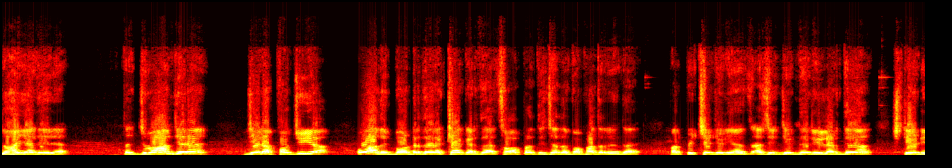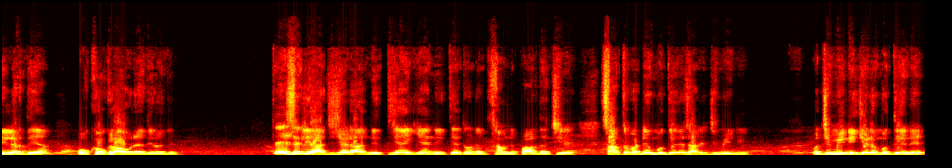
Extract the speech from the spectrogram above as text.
ਦੁਹਾਈਆਂ ਦੇ ਰਿਹਾ। ਤਾਂ ਜਵਾਨ ਜਿਹੜਾ ਜਿਹੜਾ ਫੌਜੀ ਆ, ਉਹ ਆਲੇ ਬਾਰਡਰ ਤੇ ਰੱਖਿਆ ਕਰਦਾ। 100% ਵਫਾਦਾਰ ਰਹਿੰਦਾ। ਪਰ ਪਿੱਛੇ ਜਿਹੜੀਆਂ ਅਸੀਂ ਜਿਹਦੇ ਲਈ ਲੜਦੇ ਆ ਸਟੇਟ ਹੀ ਲੜਦੇ ਆ, ਉਹ ਖੋਖਲਾ ਹੋ ਰਿਹਾ ਦਿਨੋ ਦਿਨ। ਤੇ ਇਸ ਲਈ ਅੱਜ ਜਿਹੜਾ ਨੀਤੀਆਂ ਹੈਗੀਆਂ, ਨੀਤੀਆਂ ਤੁਹਾਡੇ ਸਾਹਮਣੇ ਪਾਰਦਰਸ਼ੀ ਹੈ ਸਭ ਤੋਂ ਵੱਡੇ ਮੁੱਦੇ ਨੇ ਸਾਡੇ ਜ਼ਮੀਨੀ। ਉਹ ਜ਼ਮੀਨੀ ਜਿਹੜੇ ਮੁੱਦੇ ਨੇ,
